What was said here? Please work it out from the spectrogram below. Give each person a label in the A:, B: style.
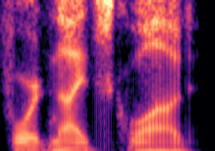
A: Fortnite Squad.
